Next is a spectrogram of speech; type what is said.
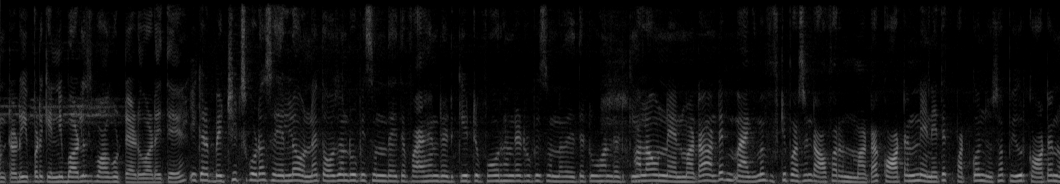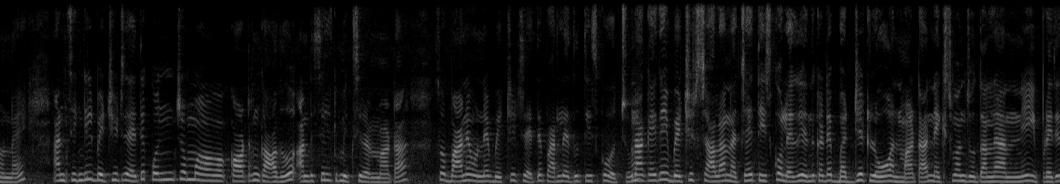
ఉంటాడు. ఇప్పటికి ఎన్ని బాటిల్స్ బాగొట్టాడు వాడైతే. ఇక్కడ బెడ్షీట్స్ కూడా సేల్లో ఉన్నాయి. థౌసండ్ రూపీస్ ఉన్నది అయితే ఫైవ్ హండ్రెడ్కి ఫోర్ హండ్రెడ్ రూపీస్ ఉన్నది అయితే టూ హండ్రెడ్కి అలా ఉన్నాయి అనమాట అంటే మాక్సిమం ఫిఫ్టీ పర్సెంట్ ఆఫర్ అనమాట కాటన్ నేనైతే పట్టుకొని చూసా. ప్యూర్ కాటన్ ఉన్నాయి. అండ్ సింగిల్ బెడ్షీట్స్ అయితే కొంచెం కాటన్ కాదు. అండ్ సిల్క్ మిక్స్డ్ అనమాట సో బాగానే ఉన్నాయి. బెడ్షీట్స్ అయితే పర్లేదు తీసుకోవచ్చు. నాకైతే ఈ బెడ్షీట్స్ చాలా నచ్చాయి. తీసుకోలేదు. ఎందుకంటే బడ్జెట్లో అనమాట నెక్స్ట్ మంత్ చూద్దాంలే అని ఇప్పుడైతే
